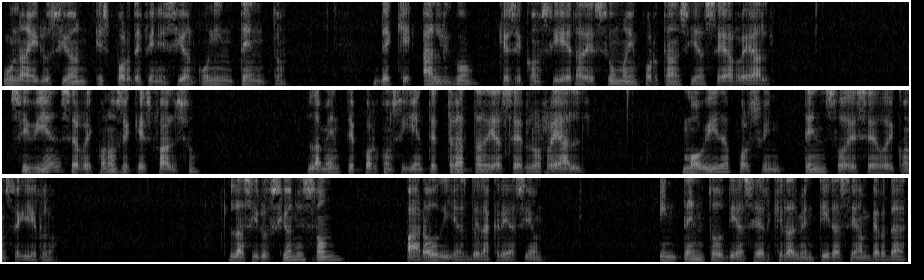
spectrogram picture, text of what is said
Una ilusión es por definición un intento de que algo que se considera de suma importancia sea real. Si bien se reconoce que es falso, la mente por consiguiente trata de hacerlo real, movida por su intenso deseo de conseguirlo. Las ilusiones son parodias de la creación, intentos de hacer que las mentiras sean verdad.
